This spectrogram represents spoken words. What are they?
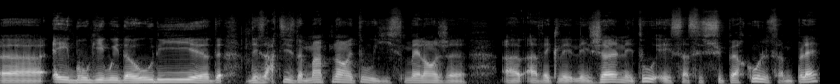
euh A Boogie with the Hoodie, euh, des artistes de maintenant et tout, ils se mélangent euh, avec les, jeunes et tout, et ça c'est super cool, ça me plaît.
